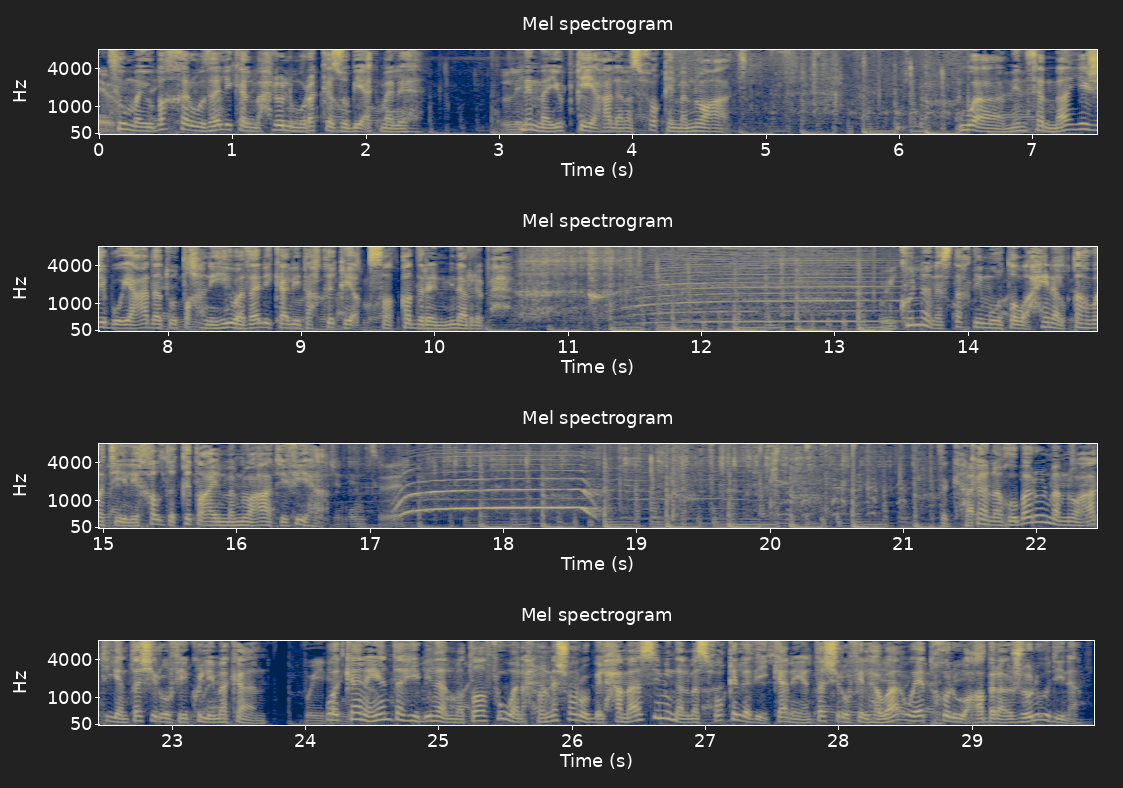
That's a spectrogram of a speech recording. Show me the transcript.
ثم يبخر ذلك المحلول المركز بأكمله مما يبقي على مسحوق الممنوعات. ومن ثم يجب إعادة طحنه وذلك لتحقيق أقصى قدر من الربح. كنا نستخدم طواحين القهوة لخلط قطع الممنوعات فيها. كان غبار الممنوعات ينتشر في كل مكان. وكان ينتهي بنا المطاف ونحن نشعر بالحماس من المسحوق الذي كان ينتشر في الهواء ويدخل عبر جلودنا.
